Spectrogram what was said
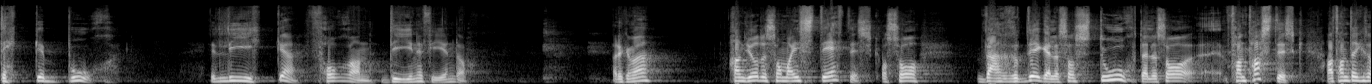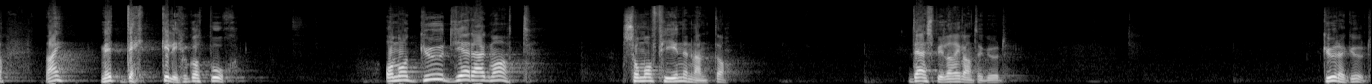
dekker bord like foran dine fiender. Er du ikke med? Han gjør det så majestetisk og så verdig eller så stort eller så fantastisk at han tenker sånn Nei, vi dekker like godt bord. Og når Gud gir deg mat, så må fienden vente. Det er spillereglene til Gud. Gud er Gud.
